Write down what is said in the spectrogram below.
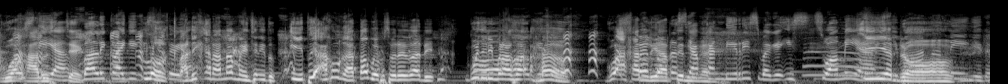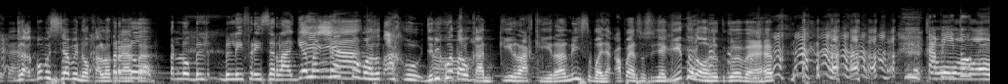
gue Mesti harus ya, cek. balik lagi ke Loh, situ ya. tadi kan Nana mention itu. Itu yang aku nggak tahu Beb sebenarnya tadi. Gue jadi Oh, merasa, oh, gitu. gue akan Supaya liatin dengan mempersiapkan diri sebagai is- suami ya. Iya Gimana dong. nih gitu kan. Enggak, gue mesti siapin dong kalau ternyata perlu beli, beli freezer lagi apa enggak? itu maksud aku. Jadi gue Oh. tahu kan kira-kira nih sebanyak apa yang susunya gitu loh maksud gue, Beb. tapi Kamu itu ngomong apa,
